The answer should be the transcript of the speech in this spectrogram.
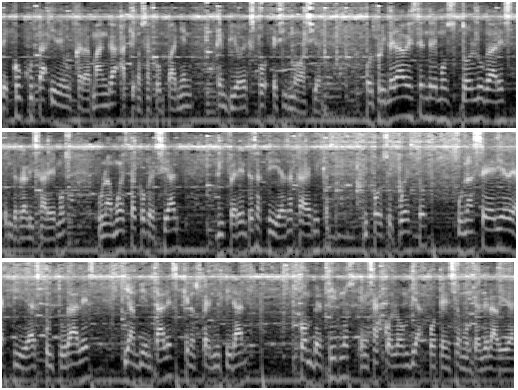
de Cúcuta y de Bucaramanga a que nos acompañen en BioExpo es Innovación. Por primera vez tendremos dos lugares donde realizaremos una muestra comercial, diferentes actividades académicas y por supuesto una serie de actividades culturales y ambientales que nos permitirán convertirnos en esa Colombia potencia mundial de la vida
